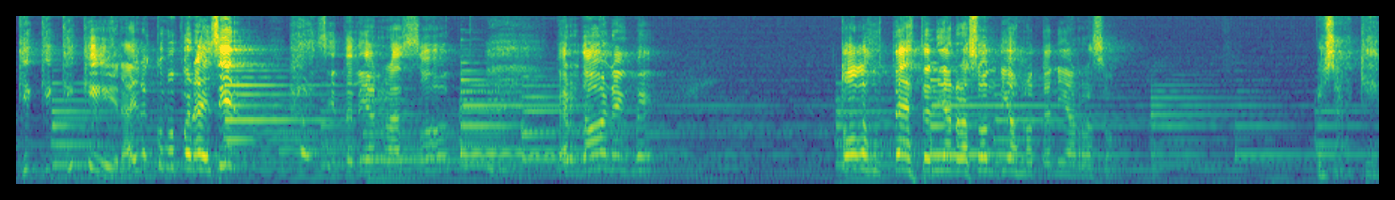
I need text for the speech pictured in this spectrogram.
¿Qué, era? Era como para decir, si tenían razón, perdónenme. Todos ustedes tenían razón, Dios no tenía razón. Pero ¿sabe qué?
